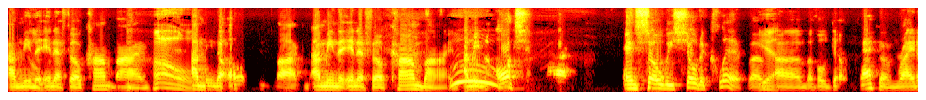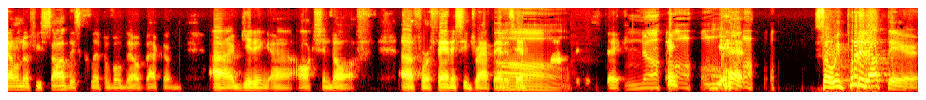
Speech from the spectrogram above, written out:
I mean the NFL Combine. Oh. I mean the auction block. I mean the NFL Combine. I mean the auction. block. And so we showed a clip of Yeah. um, of Odell Beckham, right? I don't know if you saw this clip of Odell Beckham uh, getting uh, auctioned off uh, for a fantasy draft at his head oh. stick. No. yes. So we put it up there,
